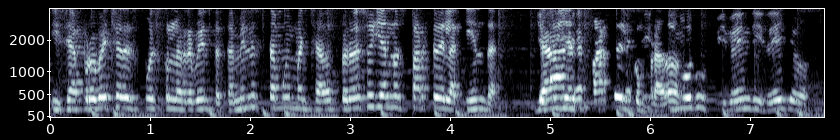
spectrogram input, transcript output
y se aprovecha después con la reventa. También está muy manchado, pero eso ya no es parte de la tienda, Ya, eso ya, ya- es parte del comprador. modus vivendi de ellos.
